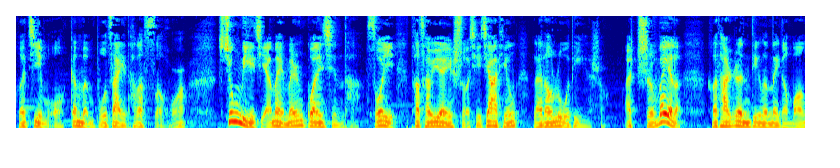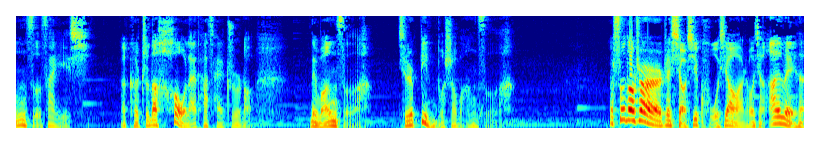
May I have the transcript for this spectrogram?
和继母根本不在意他的死活，兄弟姐妹没人关心他，所以他才愿意舍弃家庭来到陆地上，啊，只为了和他认定的那个王子在一起，啊，可直到后来他才知道，那王子啊，其实并不是王子啊。说到这儿，这小西苦笑着，我想安慰他，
